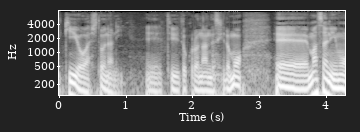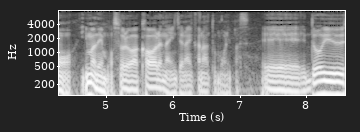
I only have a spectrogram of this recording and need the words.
ー、企業は人なり、えー、というところなんですけども、えー、まさにもう今でもそれは変わらないんじゃないかなと思います。えー、どういう、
